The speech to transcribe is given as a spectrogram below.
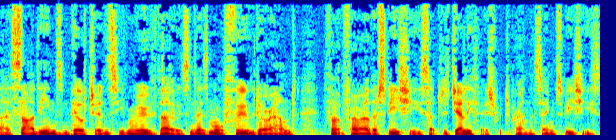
uh, sardines and pilchards. You remove those, and there's more food around for, for other species, such as jellyfish, which prey on the same species.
